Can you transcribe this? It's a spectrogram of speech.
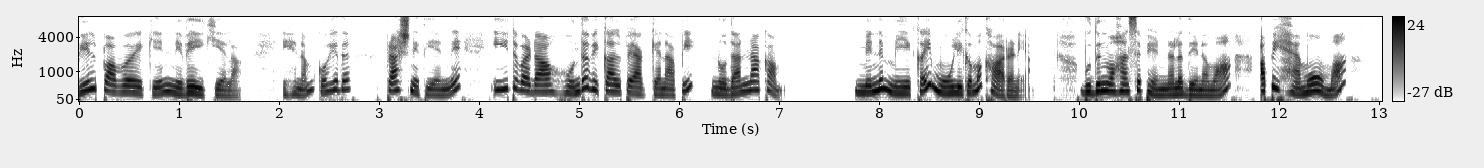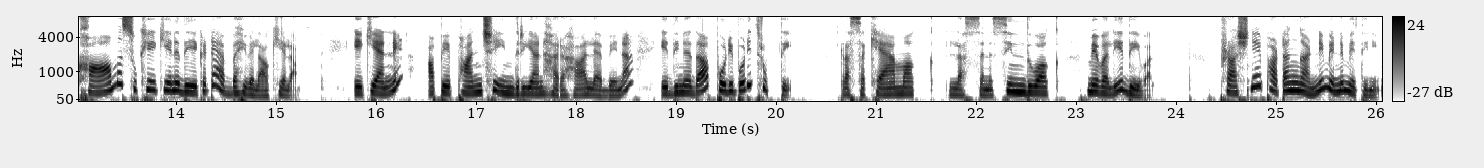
will power එකෙන් නෙවෙයි කියලා. එහෙනම් කොහෙද ප්‍රශ්නේ තියෙන්නේ? ඊට වඩා හොඳ විකල්පයක් ගැන අපි නොදන්නාකම්. මෙන්න මේකයි මූලිකම කාරණය. බුදුන් වහන්සේ පෙන්නලා දෙනවා අපි හැමෝම කාම සුඛය කියන දෙයකට ඇබ්බැහි වෙලා කියලා. ඒ කියන්නේ අපේ පංච ඉන්ද්‍රියන් හරහා ලැබෙන එදිනදා පොඩි පොඩි තෘප්ති. රස කෑමක්, ලස්සන සින්දුවක්, මෙවලිය දේවල්. ප්‍රශ්නේ පටන් ගන්නෙ මෙන්න මෙතනින්.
